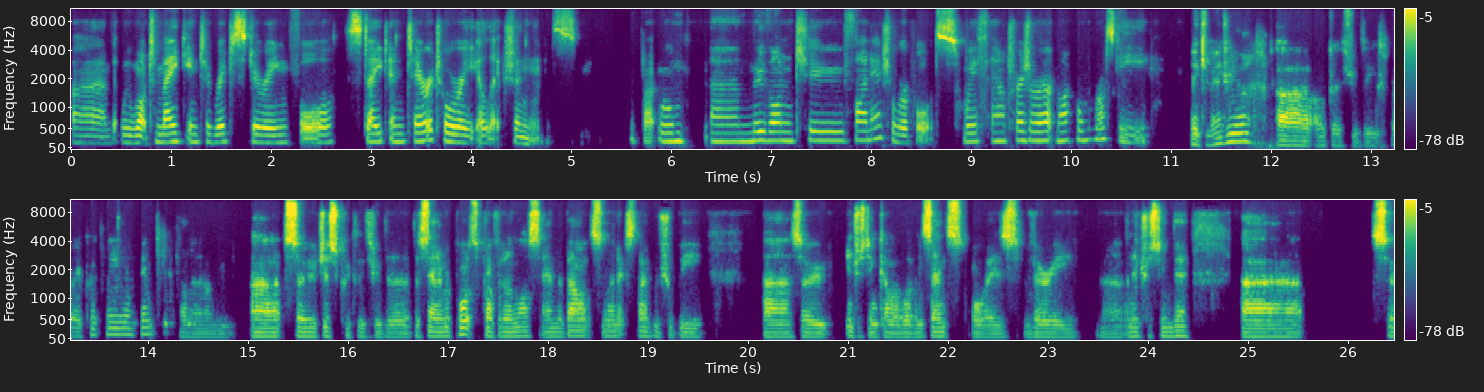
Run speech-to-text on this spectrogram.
uh, that we want to make into registering for state and territory elections. But we'll um, move on to financial reports with our treasurer, Michael Morosky. Thank you, Andrea. Uh, I'll go through these very quickly, I think. Um, uh, so just quickly through the, the standard reports, profit and loss and the balance on the next slide, which will be uh, so interest income of 11 cents, always very uh, interesting there. Uh, so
